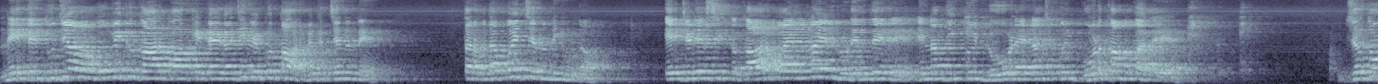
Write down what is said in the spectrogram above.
ਨਹੀਂ ਤੇ ਦੂਜਿਆਂ ਵਾਂਗ ਉਹ ਵੀ ਕਕਾਰ ਪਾ ਕੇ ਕਹੇਗਾ, ਜੀ ਵੇਖੋ ਧਾਰਮਿਕ ਚਿੰਨ ਨੇ। ਧਰਮ ਦਾ ਕੋਈ ਚਿੰਨ ਨਹੀਂ ਹੁੰਦਾ। ਇਹ ਜਿਹੜੇ ਅਸੀਂ ਕਕਾਰ ਪਾਏ ਨਾ ਇਹ ਲੋੜਿੰਦੇ ਨੇ। ਇਹਨਾਂ ਦੀ ਕੋਈ ਲੋੜ ਹੈ, ਇਹਨਾਂ 'ਚ ਕੋਈ ਗੁਣ ਕੰਮ ਕਰ ਰਹੇ ਆ। ਜਦੋਂ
